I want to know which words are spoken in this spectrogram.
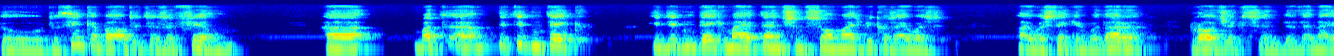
to to think about it as a film. Uh, but um, it didn't take it didn't take my attention so much because I was I was taken with other projects, and then I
